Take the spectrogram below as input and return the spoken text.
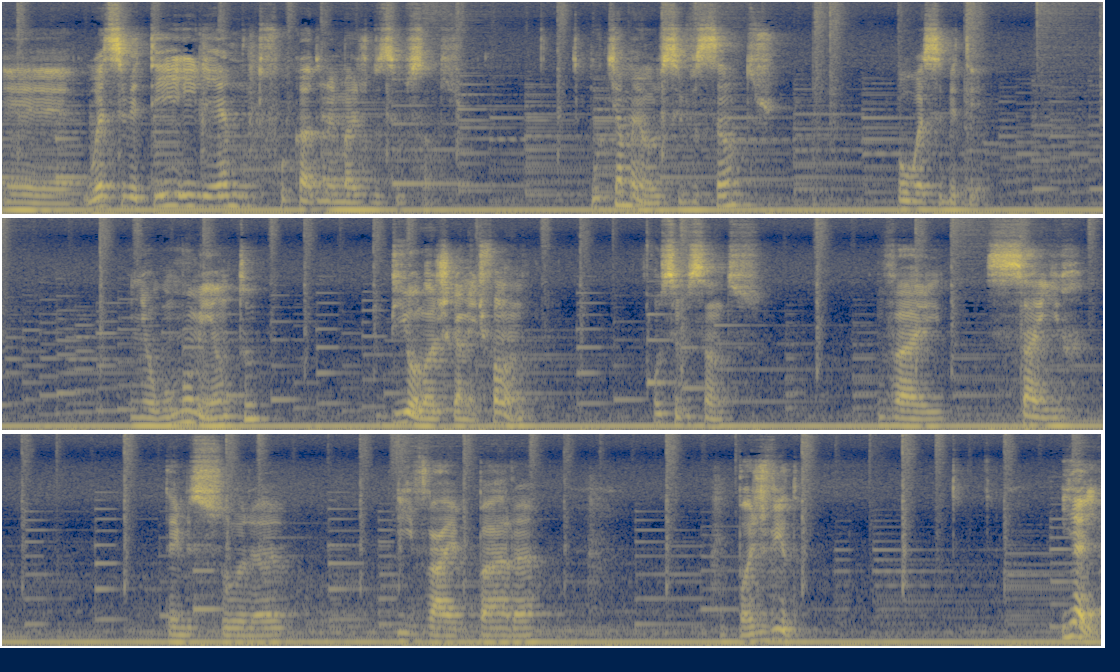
É, o SBT ele é muito focado na imagem do Silvio Santos. O que é maior, o Silvio Santos ou o SBT? Em algum momento, biologicamente falando, o Silvio Santos vai sair da emissora e vai para pós-vida. E aí?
